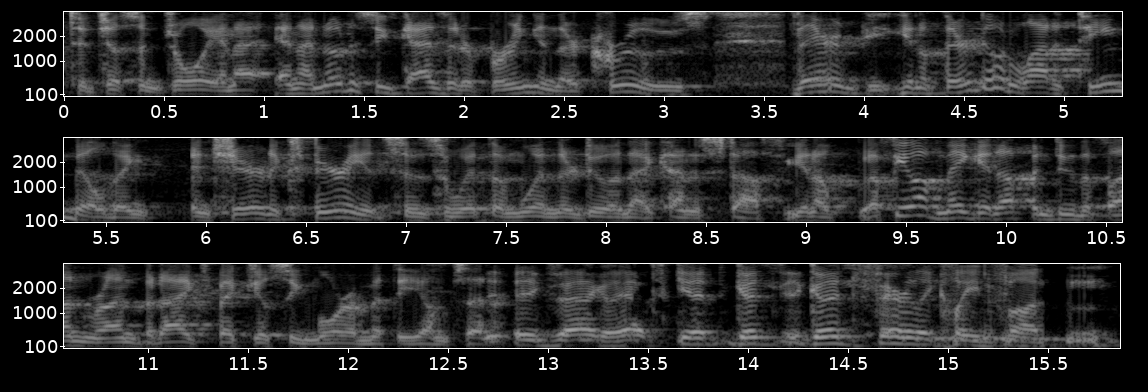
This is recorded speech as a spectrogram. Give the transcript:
to just enjoy. And I and I notice these guys that are bringing their crews, they're you know, they're doing a lot of team building and shared experiences with them when they're doing that kind of stuff. You know, a few of them may get up and do the fun run, but I expect you'll see more of them at the Yum Center. Exactly. That's good, good, good, fairly clean fun.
